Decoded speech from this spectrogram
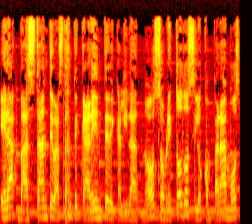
era bastante, bastante carente de calidad, ¿no? Sobre todo si lo comparamos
